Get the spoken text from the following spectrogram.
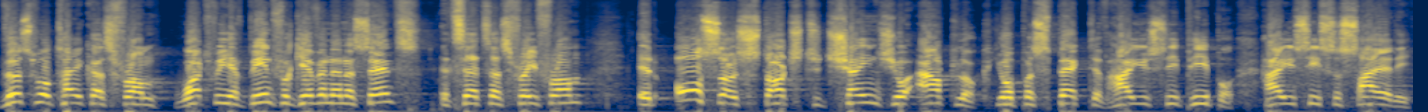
This will take us from what we have been forgiven in a sense, it sets us free from. It also starts to change your outlook, your perspective, how you see people, how you see society,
